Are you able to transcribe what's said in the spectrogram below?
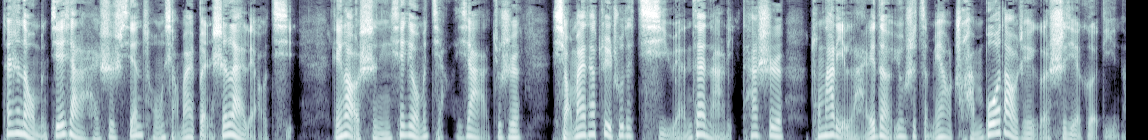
但是呢，我们接下来还是先从小麦本身来聊起。林老师，您先给我们讲一下，就是小麦它最初的起源在哪里？它是从哪里来的？又是怎么样传播到这个世界各地呢？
